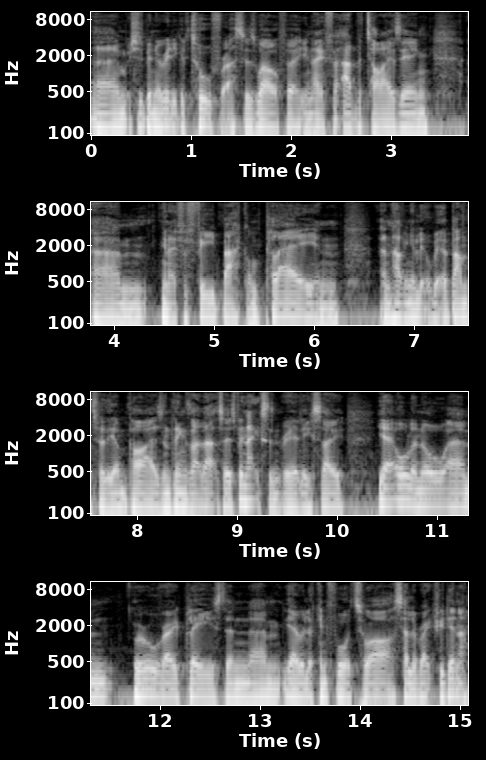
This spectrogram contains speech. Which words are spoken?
um, which has been a really good tool for us as well for you know for advertising, um, you know for feedback on play and and having a little bit of banter with the umpires and things like that. So it's been excellent, really. So yeah, all in all, um, we're all very pleased, and um, yeah, we're looking forward to our celebratory dinner.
